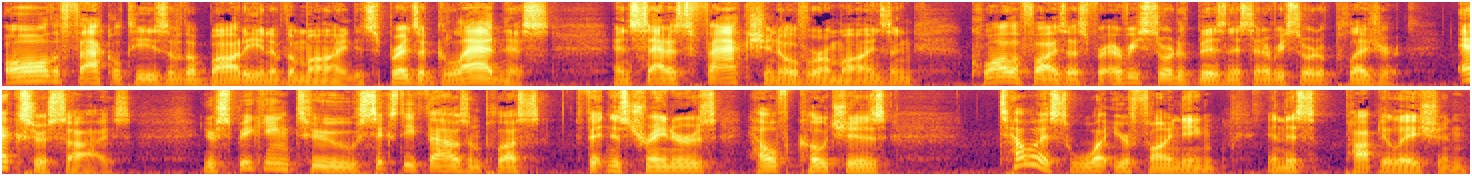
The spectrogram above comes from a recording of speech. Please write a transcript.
all the faculties of the body and of the mind. It spreads a gladness and satisfaction over our minds and qualifies us for every sort of business and every sort of pleasure. Exercise. You're speaking to 60,000 plus fitness trainers, health coaches. Tell us what you're finding in this population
